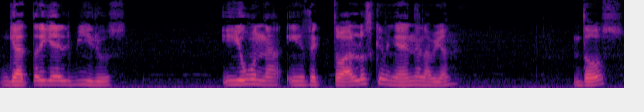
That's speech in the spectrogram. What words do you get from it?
ya traía el virus y una, infectó a los que venían en el avión. Dos,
